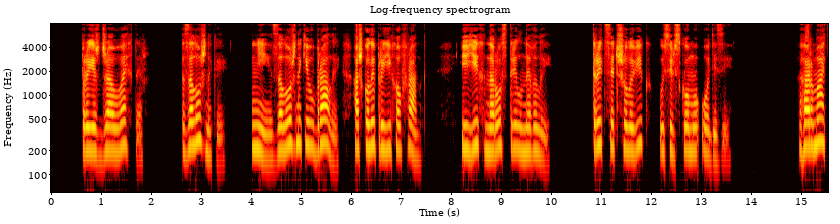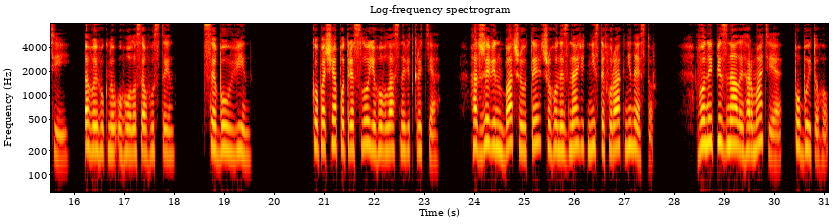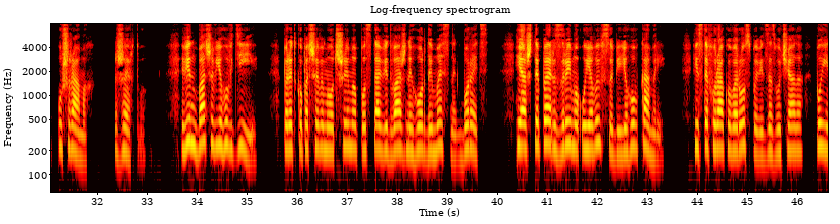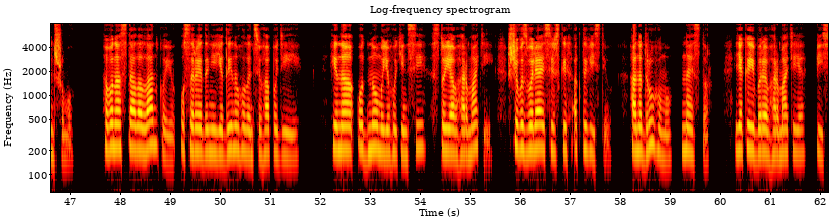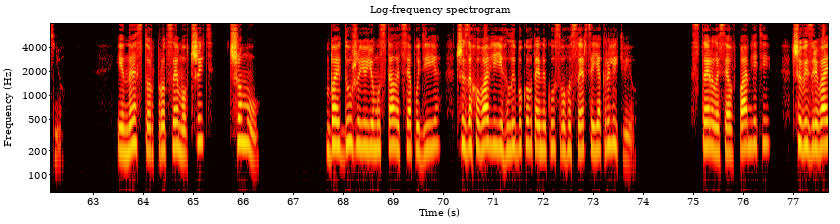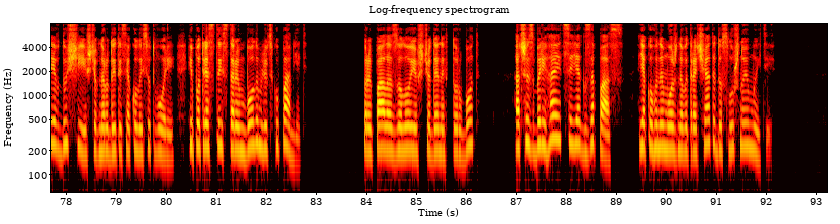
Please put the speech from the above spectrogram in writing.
приїжджав Вехтер. Заложники? Ні, заложників брали, аж коли приїхав Франк, і їх на розстріл не вели. Тридцять чоловік у сільському одязі. Гарматій. вигукнув у голос Августин. Це був він. Копача потрясло його власне відкриття. Адже він бачив те, чого не знають ні Стефурак, ні Нестор. Вони пізнали Гарматія, побитого, у шрамах, жертву. Він бачив його в дії. Перед Копачевими очима постав відважний гордий месник, борець, і аж тепер зримо уявив собі його в камері, і Стефуракова розповідь зазвучала по-іншому. Вона стала ланкою усередині єдиного ланцюга події, і на одному його кінці стояв гарматій, що визволяє сільських активістів, а на другому Нестор, який бере в гарматія пісню. І Нестор про це мовчить чому? Байдужою йому стала ця подія, чи заховав її глибоко в тайнику свого серця як реліквію, стерлася в пам'яті чи визріває в душі, щоб народитися колись у творі і потрясти старим болем людську пам'ять? Припала золою щоденних турбот, а чи зберігається як запас, якого не можна витрачати до слушної миті?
